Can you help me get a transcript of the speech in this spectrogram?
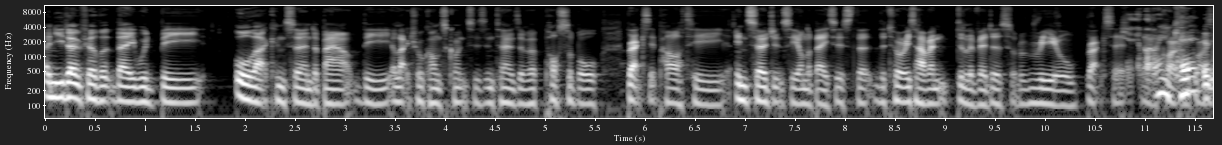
and you don't feel that they would be all that concerned about the electoral consequences in terms of a possible Brexit Party insurgency on the basis that the Tories haven't delivered a sort of real Brexit. Uh, who cares?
